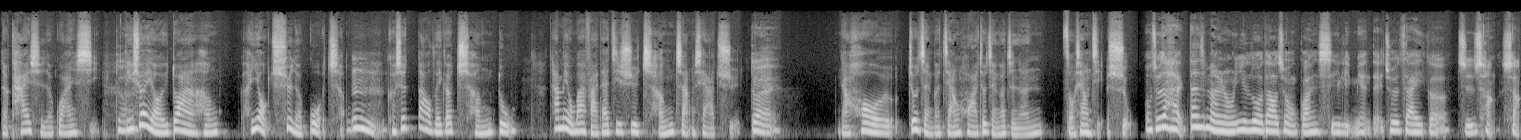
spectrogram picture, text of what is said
的开始的关系，的确有一段很很有趣的过程。嗯，可是到了一个程度，他没有办法再继续成长下去。对，然后就整个僵化，就整个只能。走向结束，我觉得还，但是蛮容易落到这种关系里面的，就是在一个职场上，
